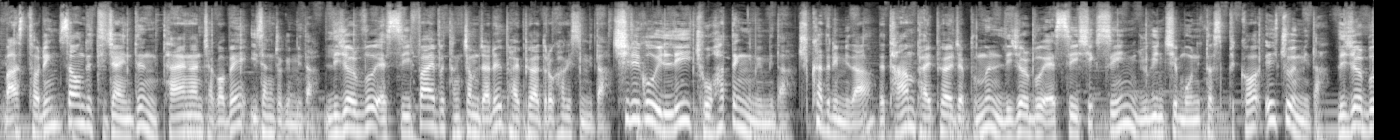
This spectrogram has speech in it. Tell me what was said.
마스터링, 사운드 디자인 등 다양한 작업에 이상적입니다. 리졸 리졸브 SE5 당첨자를 발표하도록 하겠습니다. 7912 조하땡님입니다. 축하드립니다. 네, 다음 발표할 제품은 리졸브 SE6인 6인치 모니터 스피커 1조입니다. 리졸브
